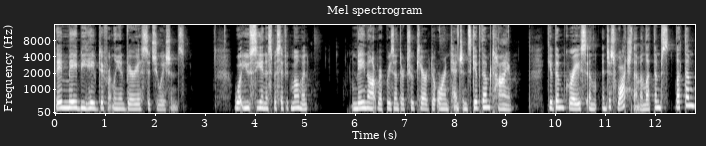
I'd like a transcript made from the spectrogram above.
they may behave differently in various situations. What you see in a specific moment may not represent their true character or intentions. Give them time. Give them grace and, and just watch them and let them let them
